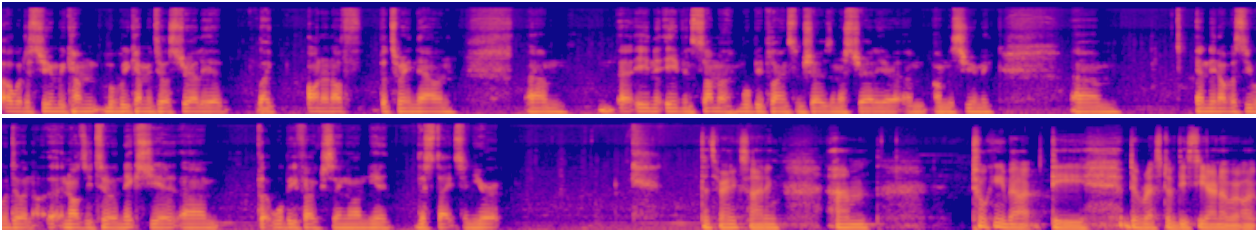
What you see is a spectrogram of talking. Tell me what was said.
I would assume, we come we'll be coming to Australia like on and off between now and um, uh, even, even summer. We'll be playing some shows in Australia. I'm, I'm assuming, um, and then obviously we'll do an, an Aussie tour next year. Um, but we'll be focusing on yeah the states and Europe. That's very exciting. Um, talking about the the rest of this year, I know we're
